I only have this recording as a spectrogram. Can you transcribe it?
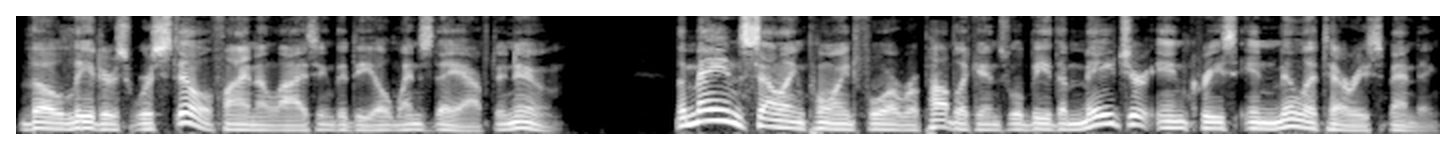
though leaders were still finalizing the deal Wednesday afternoon. The main selling point for Republicans will be the major increase in military spending,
